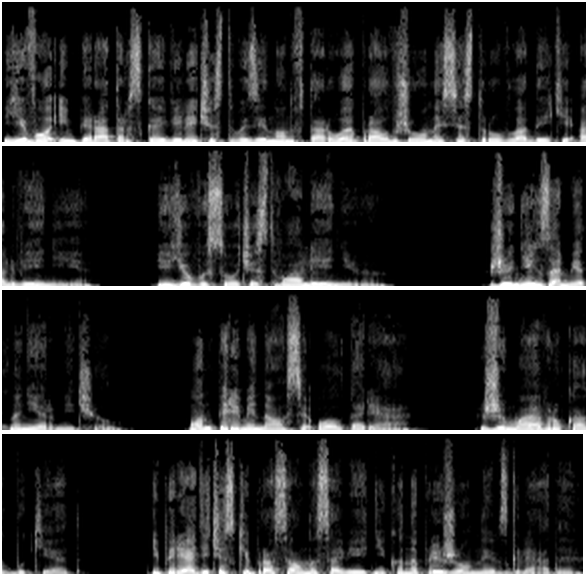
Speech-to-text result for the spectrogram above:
Его императорское величество Зенон II брал в жены сестру владыки Альвении, ее высочество Олению, Жених заметно нервничал. Он переминался у алтаря, сжимая в руках букет, и периодически бросал на советника напряженные взгляды.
